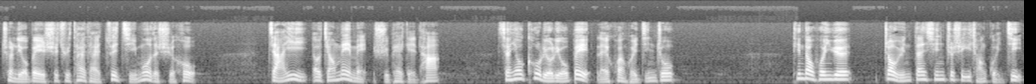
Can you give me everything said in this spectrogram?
趁刘备失去太太最寂寞的时候，假意要将妹妹许配给他，想要扣留刘备来换回荆州。听到婚约，赵云担心这是一场诡计。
